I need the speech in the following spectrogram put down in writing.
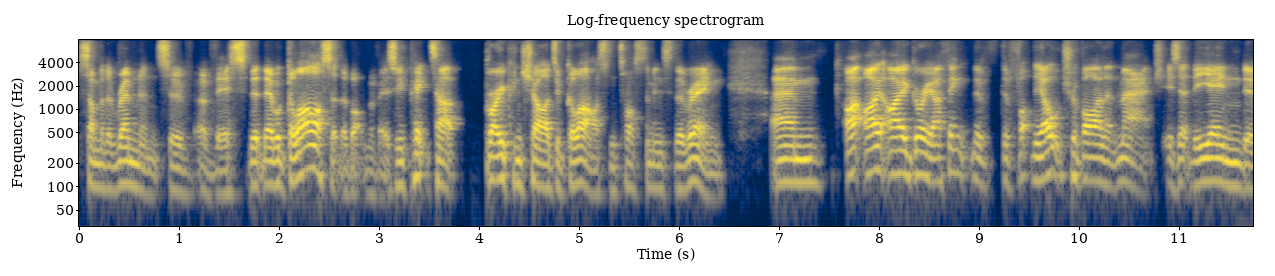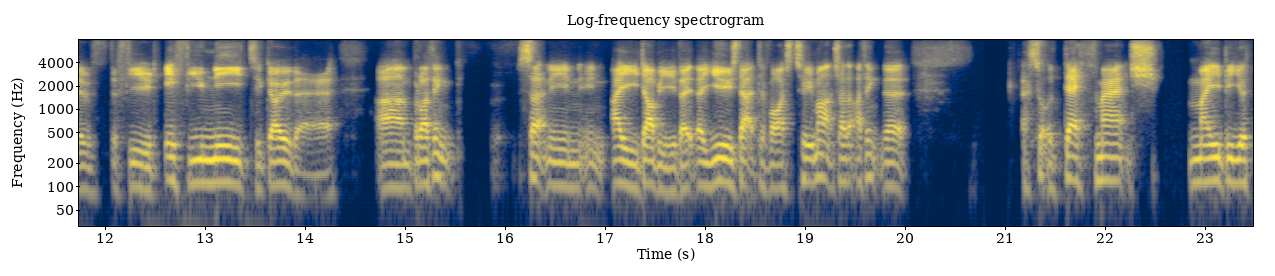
some of the remnants of, of this, that there were glass at the bottom of it. So he picked up broken shards of glass and tossed them into the ring. Um, I, I, I agree. I think the, the the ultra violent match is at the end of the feud if you need to go there. Um, but I think certainly in, in AEW they, they use that device too much. I, I think that a sort of death match maybe you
